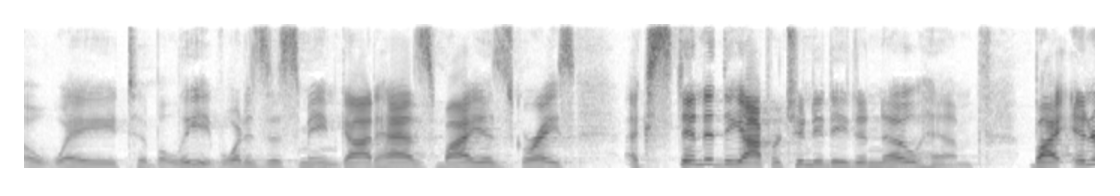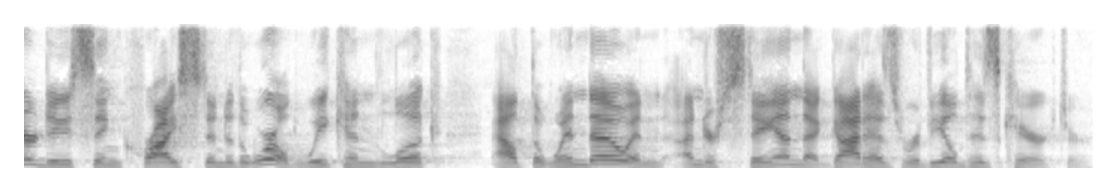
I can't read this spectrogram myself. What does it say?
a way to believe. What does this mean? God has, by his grace, extended the opportunity to know him by introducing Christ into the world. We can look out the window and understand that God has revealed his character.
